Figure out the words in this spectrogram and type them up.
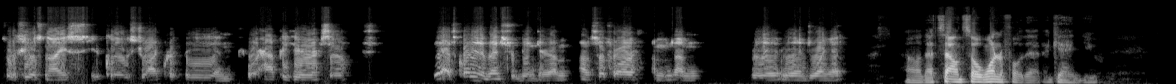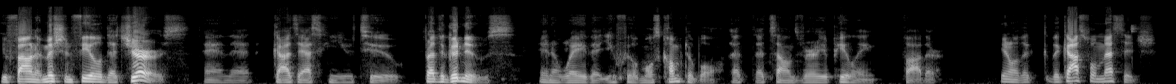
sort of feels nice. Your clothes dry quickly, and we're happy here. So, yeah, it's quite an adventure being here. I'm, I'm so far, I'm, I'm really really enjoying it. Oh, that sounds so wonderful. That again, you you found a mission field that's yours, and that God's asking you to spread the good news in a way that you feel most comfortable. That that sounds very appealing, Father. You know, the the gospel message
